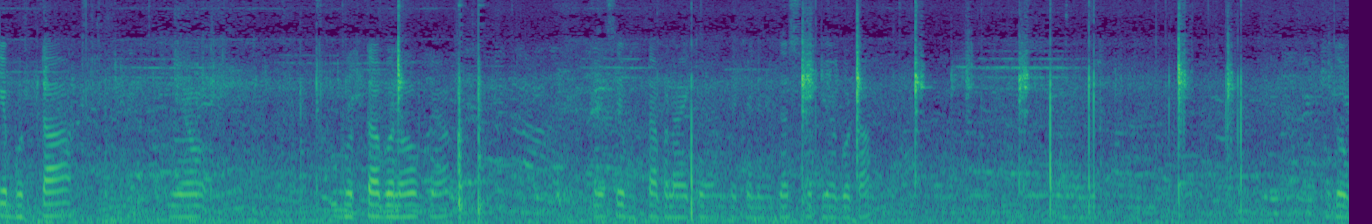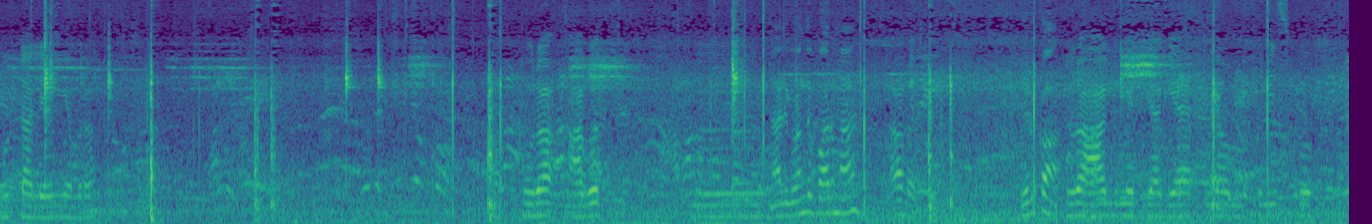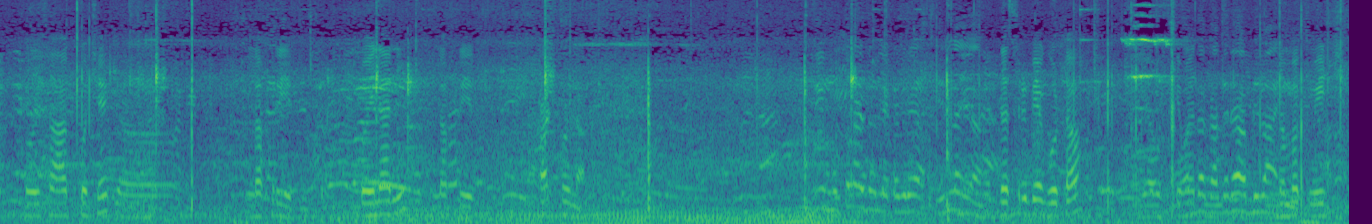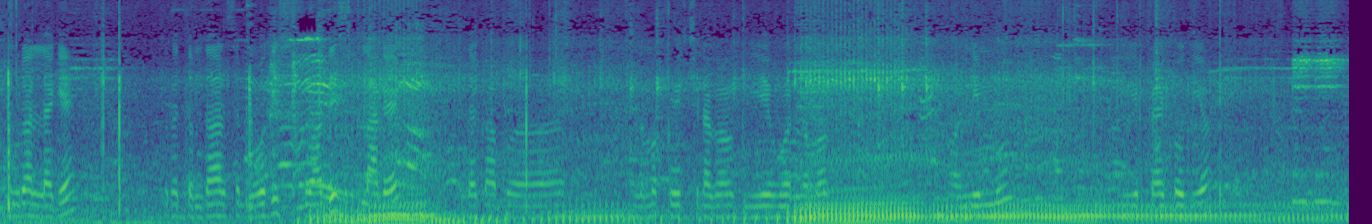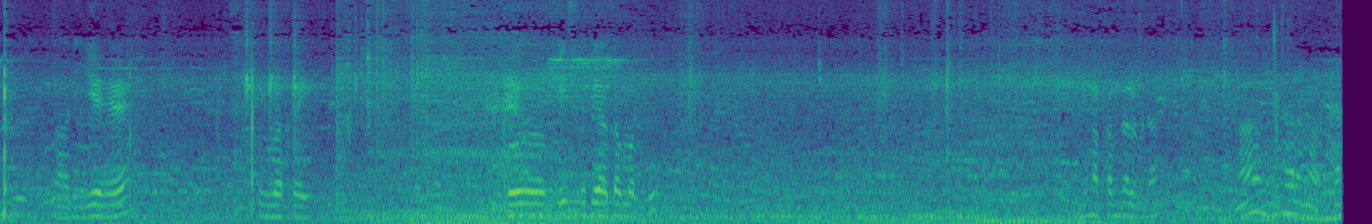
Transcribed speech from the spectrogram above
ये भुट्टा ये भुट्टा बनाओ क्या? कैसे भुट्टा बनाए क्या? देखे नहीं दस रुपया गोटा। दो भुट्टा लेंगे हमारा। पूरा आगत हम्म, हाँ पूरा आग में किया गया है पूरा मछली इसको तो थोड़ा सा आग को चेक लफरीर कोयला नहीं लफरीर ಕಟ್ ಕೊಯ್ಲ यार दस रुपये गोटा। या उसके बाद नमक मिर्च पूरा लगे। पूरा दमदार से बहुत ही स्वादिष्ट लगे। तक आप नमक मिर्च लगाओ ये हुआ नमक और नींबू। ये पैक हो गया। और ये है मकई। तो बीस रुपया का मक्खी कम डालो बेटा हाँ मीठा रंगा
